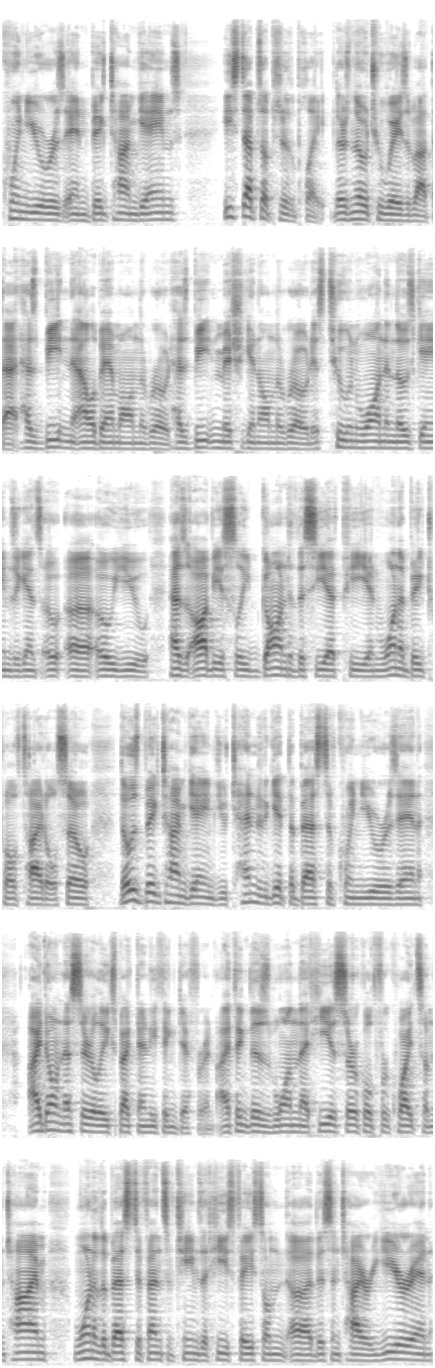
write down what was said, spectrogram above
Quinn Ewers in big time games, he steps up to the plate. There's no two ways about that. Has beaten Alabama on the road, has beaten Michigan on the road, is 2 and 1 in those games against o, uh, OU, has obviously gone to the CFP and won a Big 12 title. So, those big time games, you tend to get the best of Quinn Ewers in. I don't necessarily expect anything different. I think this is one that he has circled for quite some time. One of the best defensive teams that he's faced on uh, this entire year, and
